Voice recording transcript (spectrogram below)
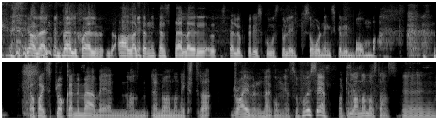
ja, välj, välj själv. Alla kan, ni kan ställa, er, ställa upp er i skostorleksordning ska vi bomba. Jag har faktiskt plockat med mig en, en och annan extra driver den här gången, så får vi se vart det landar någonstans. Eh,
